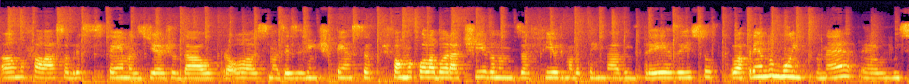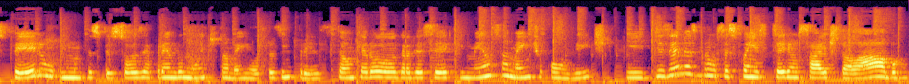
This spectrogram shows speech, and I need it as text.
amo falar sobre esses temas de ajudar o próximo. Às vezes a gente pensa de forma colaborativa num desafio de uma determinada empresa. Isso eu aprendo muito, né? Eu me espelho em muitas pessoas e aprendo muito também em outras empresas. Então, quero agradecer imensamente o convite e dizer mesmo para vocês conhecerem o site da Labor,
